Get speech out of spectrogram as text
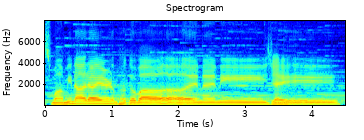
स्वामिनारायण भगवाननी जय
